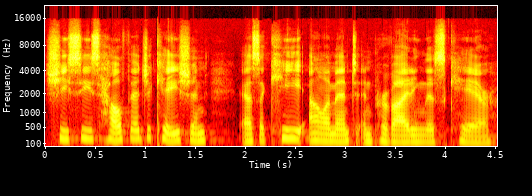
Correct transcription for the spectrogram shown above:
She sees health education as a key element in providing this care.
